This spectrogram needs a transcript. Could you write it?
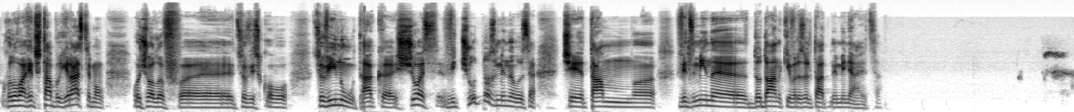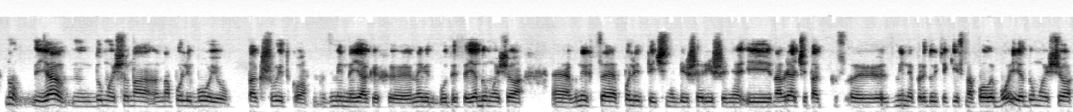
голова генштабу Герасимов очолив е, цю військову цю війну? Так Е, щось відчутно змінилося, чи там е, від зміни доданків результат не міняється? Ну я думаю, що на, на полі бою так швидко змін ніяких не відбудеться. Я думаю, що в них це політичне більше рішення, і навряд чи так зміни прийдуть якісь на поле бою. Я думаю, що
